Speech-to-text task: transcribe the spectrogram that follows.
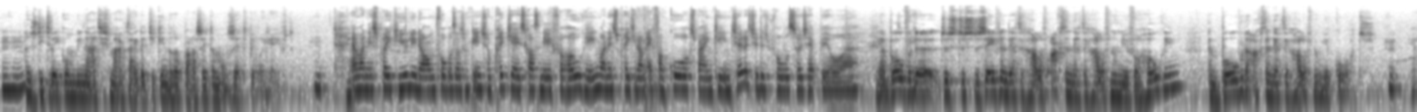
Mhm. Dus die twee combinaties maakt eigenlijk dat je kinderen paracetamol zetpillen geeft. En wanneer spreken jullie dan, bijvoorbeeld als een kindje een prikje heeft gehad en die heeft verhoging, wanneer spreek je dan echt van koorts bij een kindje? Dat je dus bijvoorbeeld zo'n zetpil. eh Ja, boven de, dus tussen de 37,5 38,5 noem je verhoging. En boven de 38,5 noem je koorts. Ja.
